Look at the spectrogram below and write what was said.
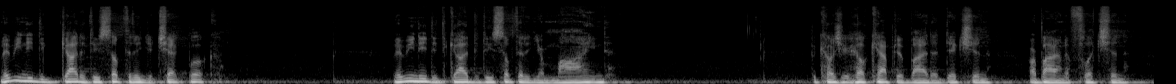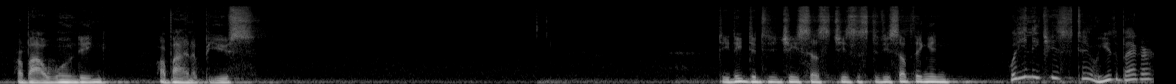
Maybe you need God to do something in your checkbook. Maybe you need God to do something in your mind because you're held captive by an addiction or by an affliction or by a wounding or by an abuse. Do you need to do Jesus, Jesus to do something in what do you need Jesus to do? Are you the beggar?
